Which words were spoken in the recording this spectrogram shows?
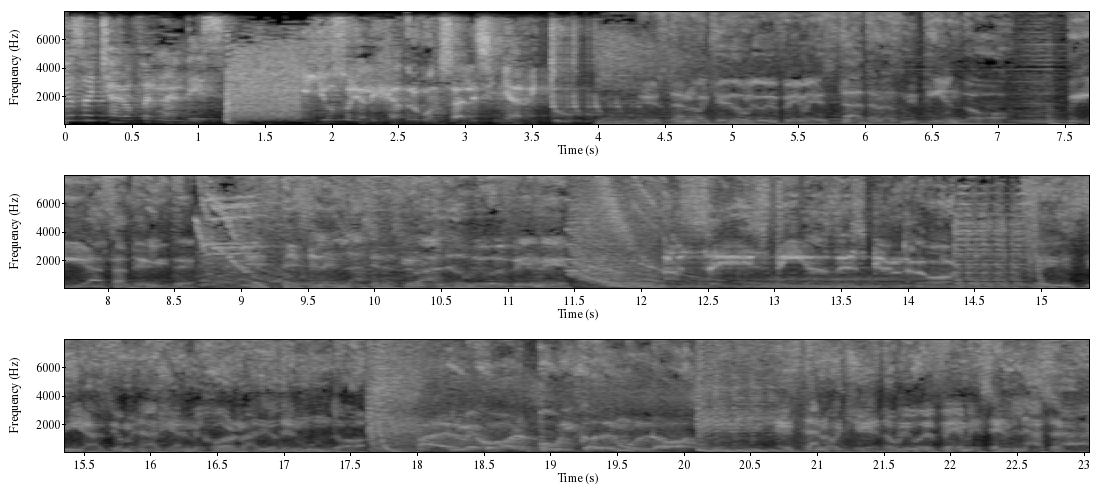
Yo soy Charo Fernández. Y yo soy Alejandro González Iñárritu. Esta noche WFM está transmitiendo vía satélite. Este es el enlace nacional de WFM a Seis días de homenaje al mejor radio del mundo. Para el mejor público del mundo. Esta noche WFM se enlaza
